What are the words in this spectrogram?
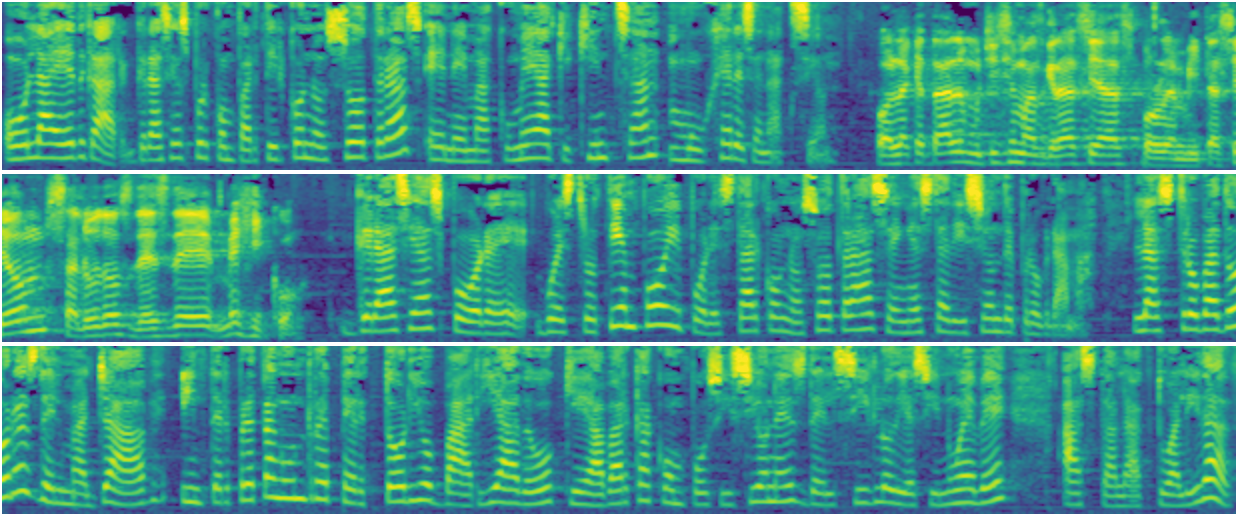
Hola Edgar, gracias por compartir con nosotras en Emakumea Kikinsan Mujeres en Acción. Hola, ¿qué tal? Muchísimas gracias por la invitación. Saludos desde México. Gracias por eh, vuestro tiempo y por estar con nosotras en esta edición de programa. Las trovadoras del Mayab interpretan un repertorio variado que abarca composiciones del siglo XIX hasta la actualidad,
